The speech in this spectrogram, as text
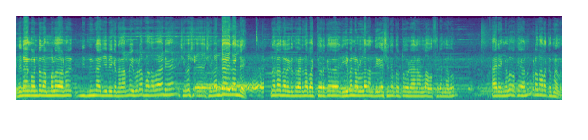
ഇതിനെ കൊണ്ട് നമ്മളാണ് നിന്ന് ജീവിക്കുന്നത്. കാരണം ഇവിടെ ഭഗവാന് ശിവ ശിവന്റെ ഇതല്ലേ നിലനിൽക്കുന്നത്. വരുന്ന ഭക്തർക്ക് ജീവനുള്ള നന്ദികേശനെ തൊട്ട് തൊഴാനുള്ള അവസരങ്ങളും കാര്യങ്ങളും ഒക്കെയാണ് ഇവിടെ നടക്കുന്നത്.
